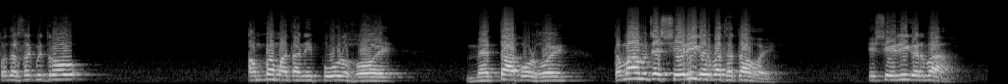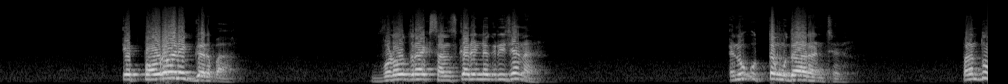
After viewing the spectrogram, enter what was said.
તો દર્શક મિત્રો અંબા માતાની પોળ હોય, મહેતા પોળ હોય, તમામ જે શેરી ગરબા થતા હોય એ શેરી ગરબા, એ પૌરાણિક ગરબા, વડોદરા એક સંસ્કારી નગરી છે ને, એનું ઉત્તમ ઉદાહરણ છે. પરંતુ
